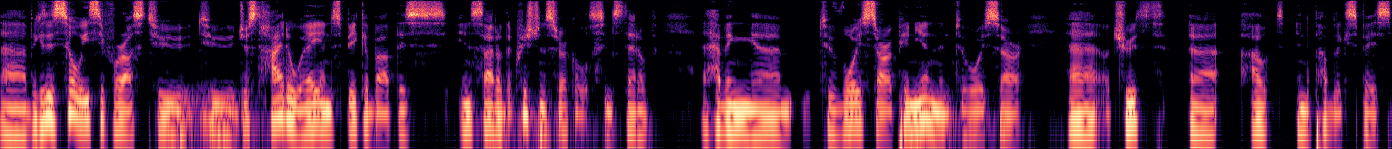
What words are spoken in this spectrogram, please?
Uh, because it's so easy for us to to just hide away and speak about this inside of the Christian circles instead of having um, to voice our opinion and to voice our uh, truth uh, out in the public space.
